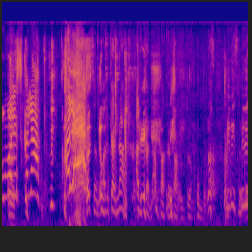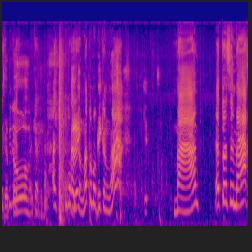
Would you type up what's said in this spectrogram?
umalis ka na! Alis! Halika na! Halika na! Bakit bakit ito lang kumulos? Bilis, bilis, bilis! Ay, tumabi ka nga! Tumabi ka nga! Ma'am, eto si Mac!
